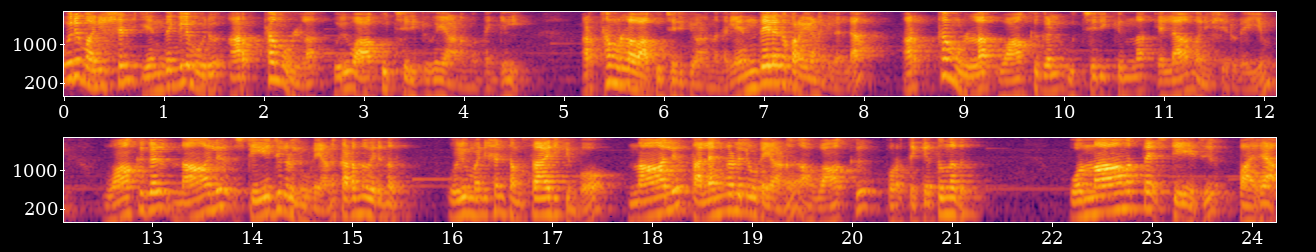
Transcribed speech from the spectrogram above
ഒരു മനുഷ്യൻ എന്തെങ്കിലും ഒരു അർത്ഥമുള്ള ഒരു വാക്കുച്ചരിക്കുകയാണെന്നുണ്ടെങ്കിൽ അർത്ഥമുള്ള വാക്കുച്ചരിക്കുകയാണെന്നുണ്ടെങ്കിൽ എന്തേലൊക്കെ പറയുകയാണെങ്കിലല്ല അർത്ഥമുള്ള വാക്കുകൾ ഉച്ചരിക്കുന്ന എല്ലാ മനുഷ്യരുടെയും വാക്കുകൾ നാല് സ്റ്റേജുകളിലൂടെയാണ് കടന്നു വരുന്നത്. ഒരു മനുഷ്യൻ സംസാരിക്കുമ്പോൾ നാല് തലങ്ങളിലൂടെയാണ് ആ വാക്ക് പുറത്തേക്ക് എത്തുന്നത് ഒന്നാമത്തെ സ്റ്റേജ് പര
